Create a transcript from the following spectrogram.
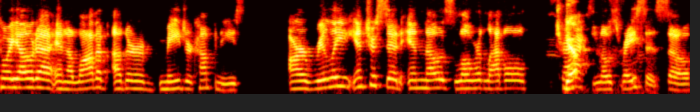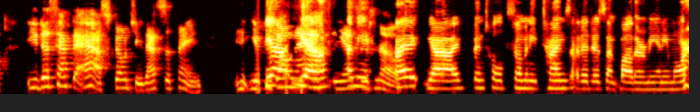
toyota and a lot of other major companies are really interested in those lower level tracks yep. and those races. So you just have to ask don't you? That's the thing if yeah, yeah. I mean, no. I yeah, I've been told so many times that it doesn't bother me anymore.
